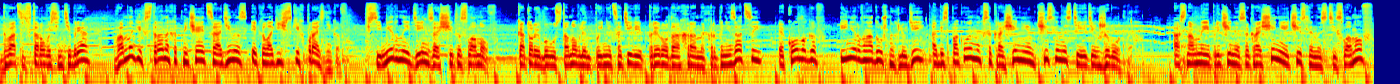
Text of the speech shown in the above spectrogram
22 сентября во многих странах отмечается один из экологических праздников – Всемирный день защиты слонов, который был установлен по инициативе природоохранных организаций, экологов и неравнодушных людей, обеспокоенных сокращением численности этих животных. Основные причины сокращения численности слонов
